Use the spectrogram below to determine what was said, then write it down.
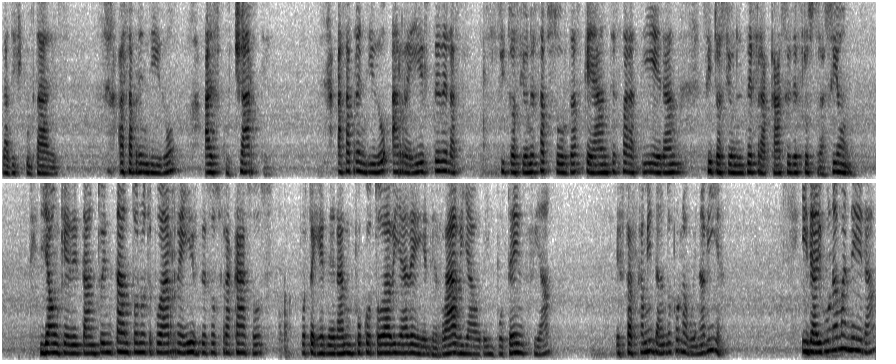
las dificultades, has aprendido a escucharte, has aprendido a reírte de las situaciones absurdas que antes para ti eran situaciones de fracaso y de frustración. Y aunque de tanto en tanto no te puedas reír de esos fracasos, pues te generan un poco todavía de, de rabia o de impotencia, estás caminando por la buena vía. Y de alguna manera,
